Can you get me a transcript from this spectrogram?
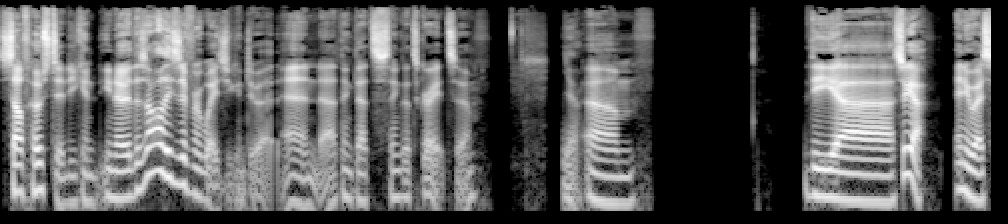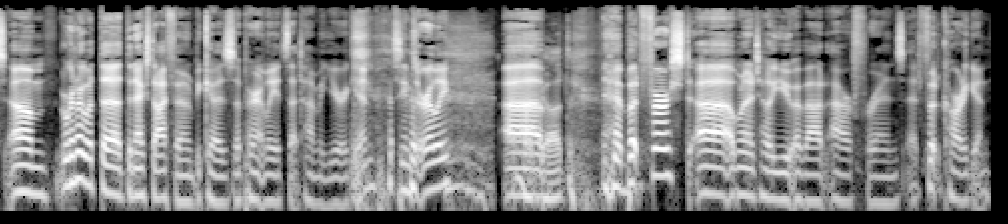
self-hosted. You can, you know, there's all these different ways you can do it, and I think that's I think that's great. So, Yeah. Um. The uh. So yeah. Anyways, um, we're gonna talk about the the next iPhone because apparently it's that time of year again. Seems early. oh Uh, my god. but first, uh, I want to tell you about our friends at Foot Cardigan.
